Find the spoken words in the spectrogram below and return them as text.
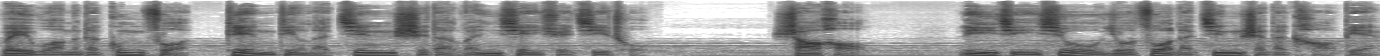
为我们的工作奠定了坚实的文献学基础。稍后，李锦秀又做了精神的考辨。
